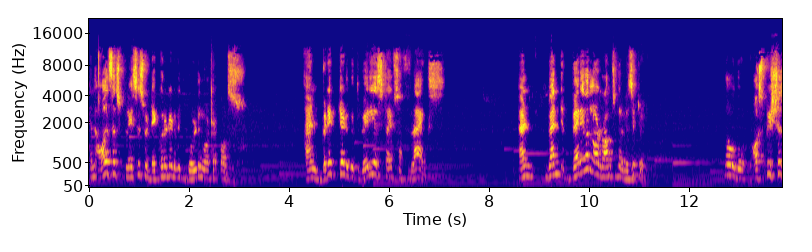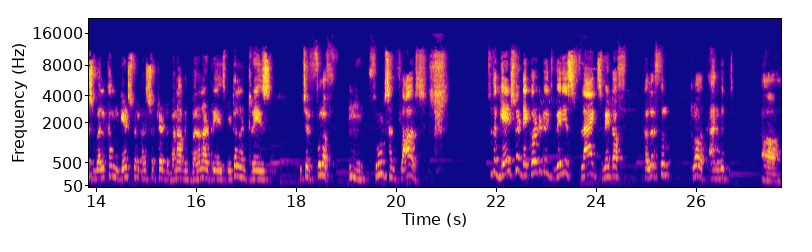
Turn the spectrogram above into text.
and all such places were decorated with golden water pots and bedecked with various types of flags. And when wherever Lord Ramchandra visited, no, the auspicious welcome gates were constructed banana, with banana trees, betel and trees, which are full of fruits and flowers. So the gates were decorated with various flags made of colorful cloth and with uh,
